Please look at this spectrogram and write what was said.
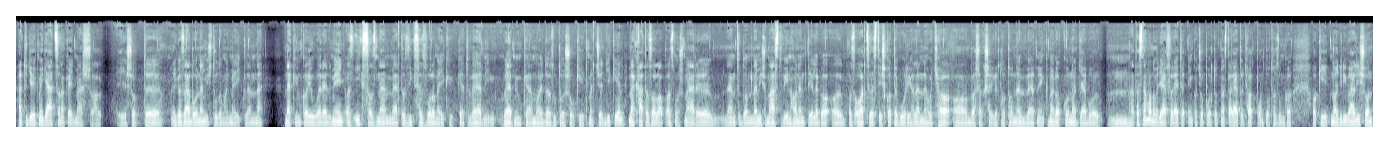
hát ugye ők még játszanak egymással, és ott igazából nem is tudom, hogy melyik lenne nekünk a jó eredmény. Az X az nem, mert az X-hez valamelyiküket verni, vernünk kell majd az utolsó két meccs egyikén, meg hát az alap az most már nem tudom, nem is must win, hanem tényleg a, a, az arcvesztés kategória lenne, hogyha a Basakságért otthon nem vernénk meg, akkor nagyjából, mm, hát azt nem mondom, hogy elfelejthetnénk a csoportot, mert aztán lehet, hogy hat pontot hozunk a, a két nagy riválison,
